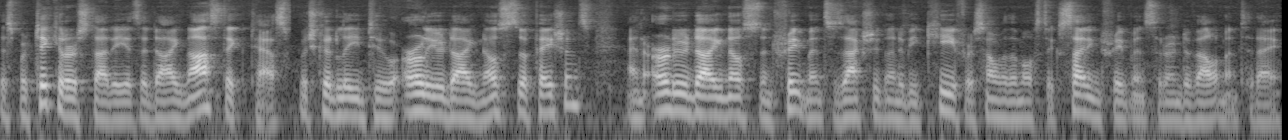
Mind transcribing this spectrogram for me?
This particular study is a diagnostic test which could lead to earlier diagnosis of patients, and earlier diagnosis and treatments is actually going to be key for some of the most exciting treatments that are in development today.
